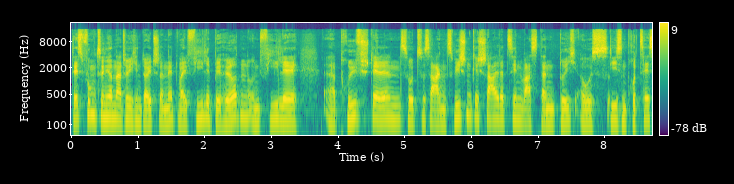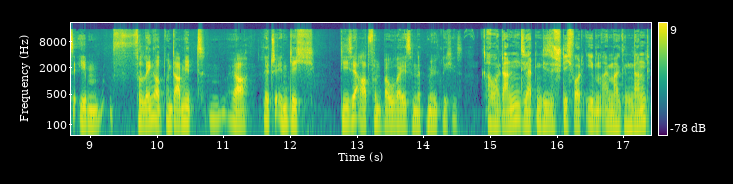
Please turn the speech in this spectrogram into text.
Das funktioniert natürlich in Deutschland nicht, weil viele Behörden und viele äh, Prüfstellen sozusagen zwischengeschaltet sind, was dann durchaus diesen Prozess eben verlängert und damit ja letztendlich diese Art von Bauweise nicht möglich ist. Aber dann, Sie hatten dieses Stichwort eben einmal genannt,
